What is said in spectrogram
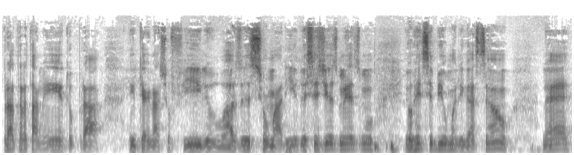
para tratamento, para internar seu filho, às vezes seu marido. Esses dias mesmo eu recebi uma ligação, né,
